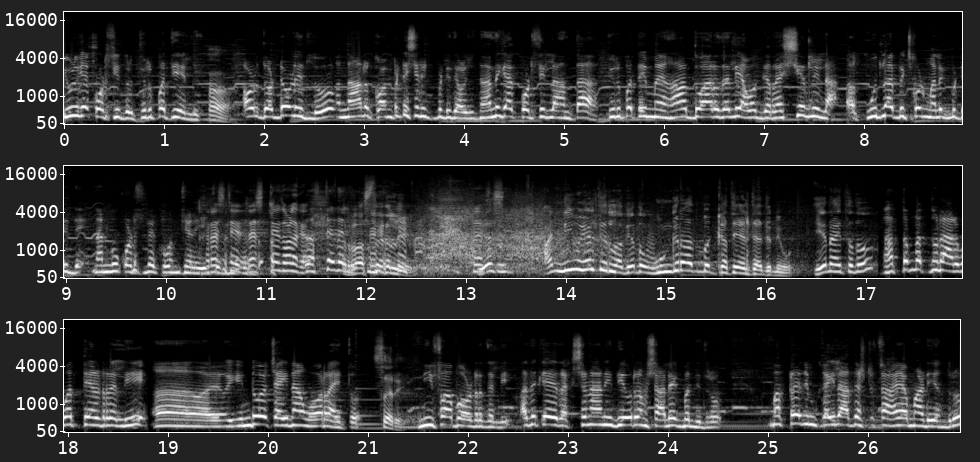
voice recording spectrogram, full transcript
ಇವಳಿಗೆ ಕೊಡ್ಸಿದ್ರು ತಿರುಪತಿಯಲ್ಲಿ. ಅವಳು ದೊಡ್ಡವಳಿದ್ಲು. ನಾನು ಕಾಂಪಿಟೇಷನ್ ಇಟ್ಬಿಟ್ಟಿದ್ದೆ ಅವಳ ಜೊತೆ. ನನಗೆ ಯಾಕೆ ಕೊಡ್ಸಿಲ್ಲ ಅಂತ ತಿರುಪತಿ ಮಹಾದ್ವಾರದಲ್ಲಿ ಅವಾಗ ರಶ್ ಇರ್ಲಿಲ್ಲ. ಕೂದ್ಲಾ ಬಿಚ್ಕೊಂಡು ಮಲಗ್ಬಿಟ್ಟಿದ್ದೆ. ನನಗೂ ಕೊಡಿಸ್ಬೇಕು ಅಂತ ಹೇಳಿ. ರಸ್ತೆದಲ್ಲಿ. ನೀವು ಹೇಳ್ತಿರಲ್ಲ ಅದೇನೋ ಉಂಗುರದ ಬಗ್ಗೆ ಕತೆ ಹೇಳ್ತಾ ಇದ್ರಿ ನೀವು. ಏನಾಯ್ತದು ಹತ್ತೊಂಬತ್ ನೂರ ಅರವತ್ತೆರಡರಲ್ಲಿ ಇಂಡೋ ಚೈನಾ ವಾರ್ ಆಯ್ತು. ಸರಿ. ನಿಫಾ ಬಾರ್ಡರ್ದಲ್ಲಿ ಅದಕ್ಕೆ ರಕ್ಷಣಾ ನಿಧಿಯವರು ನಮ್ಮ ಶಾಲೆಗೆ ಬಂದಿದ್ರು. ಮಕ್ಕಳೇ ನಿಮ್ ಕೈಲಾದಷ್ಟು ಸಹಾಯ ಮಾಡಿ ಅಂದ್ರು.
